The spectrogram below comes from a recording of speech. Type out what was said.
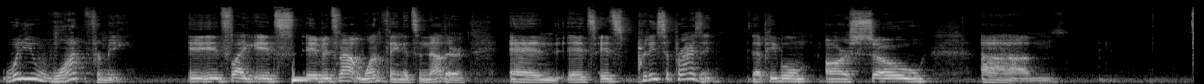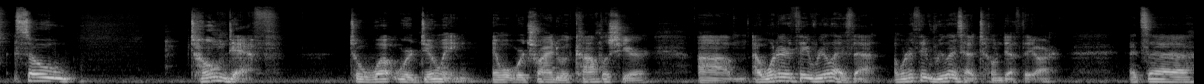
what do you want from me? It's like it's if it's not one thing, it's another, and it's it's pretty surprising that people are so. Um, so tone deaf to what we're doing and what we're trying to accomplish here. Um, I wonder if they realize that. I wonder if they realize how tone deaf they are. It's uh,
